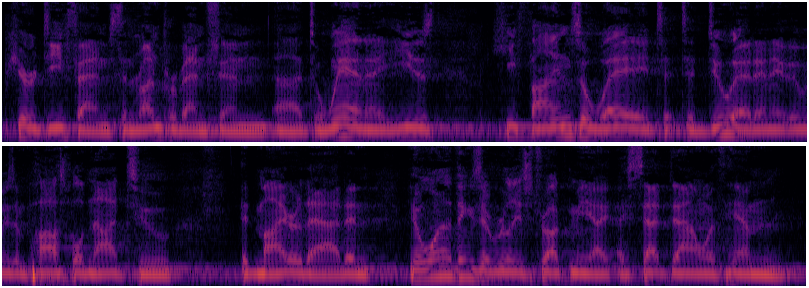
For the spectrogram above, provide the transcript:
pure defense and run prevention uh, to win, and he just he finds a way to, to do it, and it, it, was impossible not to admire that. And you know, one of the things that really struck me, I, I sat down with him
